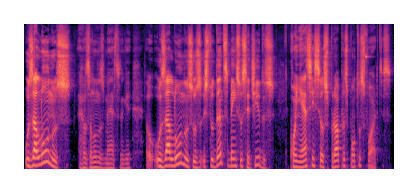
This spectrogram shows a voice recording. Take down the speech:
Os alunos, os alunos mestres os alunos, os estudantes bem-sucedidos conhecem seus próprios pontos fortes.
